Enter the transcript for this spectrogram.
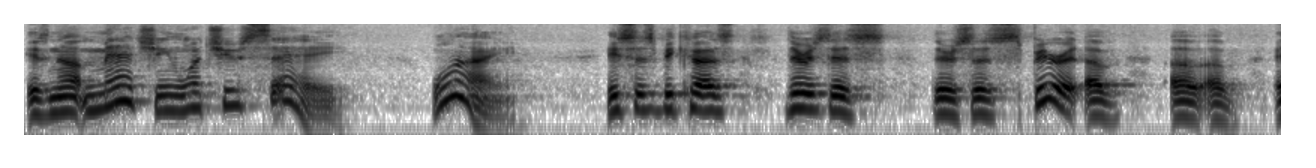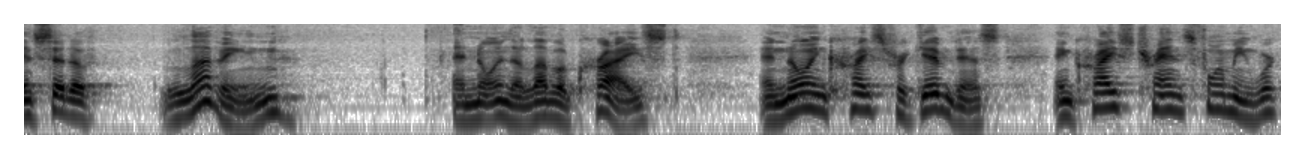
is not matching what you say. Why? He says, because there's this, there's this spirit of, of, of instead of loving and knowing the love of Christ and knowing Christ's forgiveness and Christ's transforming work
